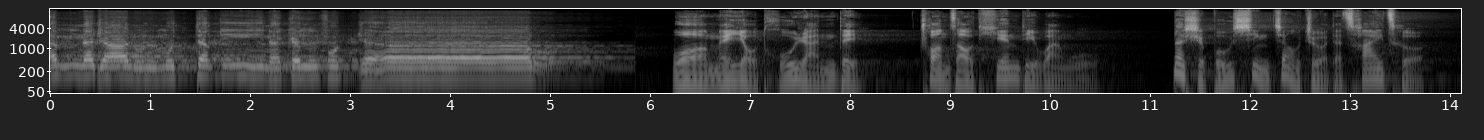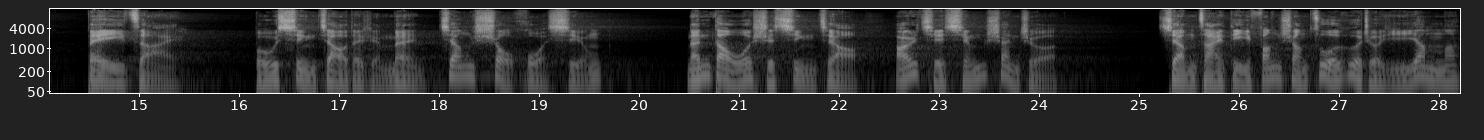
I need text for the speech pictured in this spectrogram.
أم نجعل المتقين كالفجار 我没有突然地创造天地万物，那是不信教者的猜测。悲哉！不信教的人们将受火刑。难道我是信教？ 而且行善者，像在地方上作恶者一样吗？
